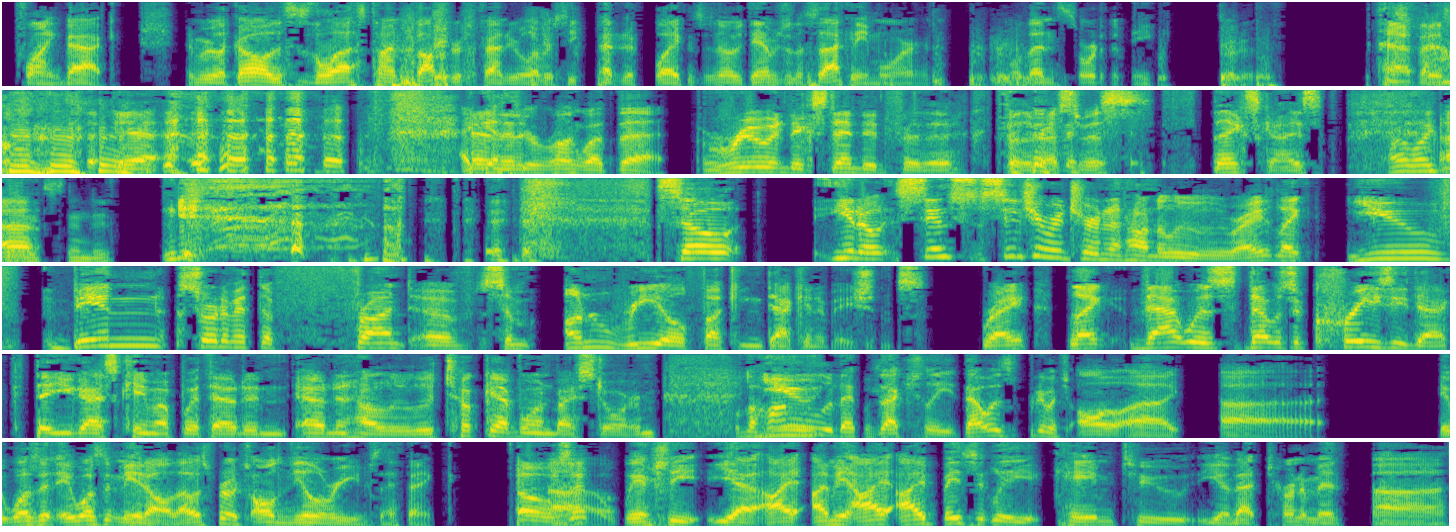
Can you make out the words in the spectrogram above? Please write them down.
flying back. And we were like, oh, this is the last time Thopter Foundry will ever see competitive play because there's no damage in the sack anymore. Well, then Sword of the Meek sort of Happened. found. yeah. I And guess you're wrong about that. ruined extended for the for the rest of us. Thanks, guys. I like that Uh, extended. so you know since since your return in honolulu right like you've been sort of at the front of some unreal fucking deck innovations right like that was that was a crazy deck that you guys came up with out in out in honolulu took everyone by storm Well, the You- Honolulu deck was actually that was pretty much all. Uh, uh, it wasn't. It wasn't me at all. That was pretty much all Neil Reeves, I think. oh is it Uh, we actually, yeah. I, I mean, I, I basically came to you know that tournament. Uh,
